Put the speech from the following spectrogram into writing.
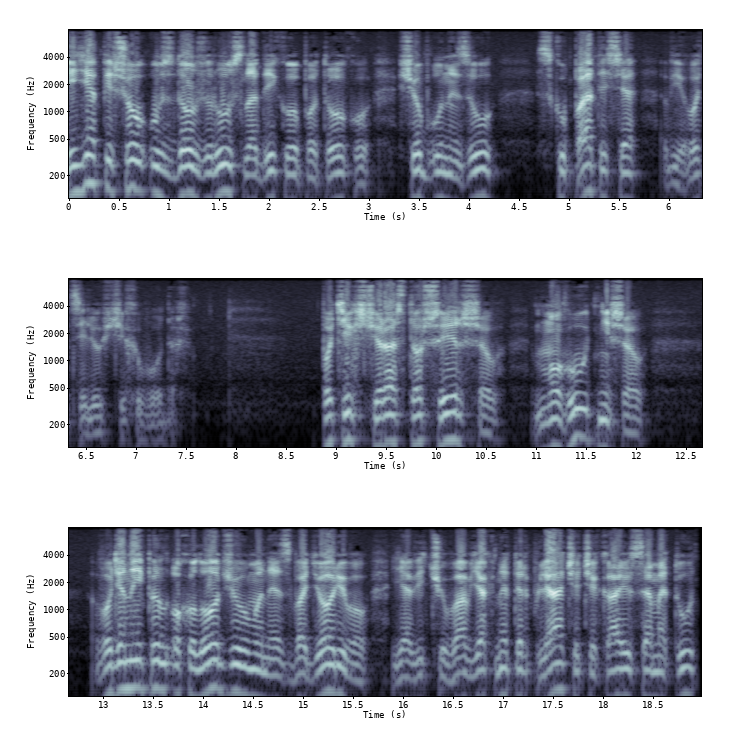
І я пішов уздовж русла дикого потоку, щоб унизу скупатися в його цілющих водах. Потік щораз то ширшав, могутнішав. Водяний пил охолоджував мене, збадьорював, я відчував, як нетерпляче чекаю саме тут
